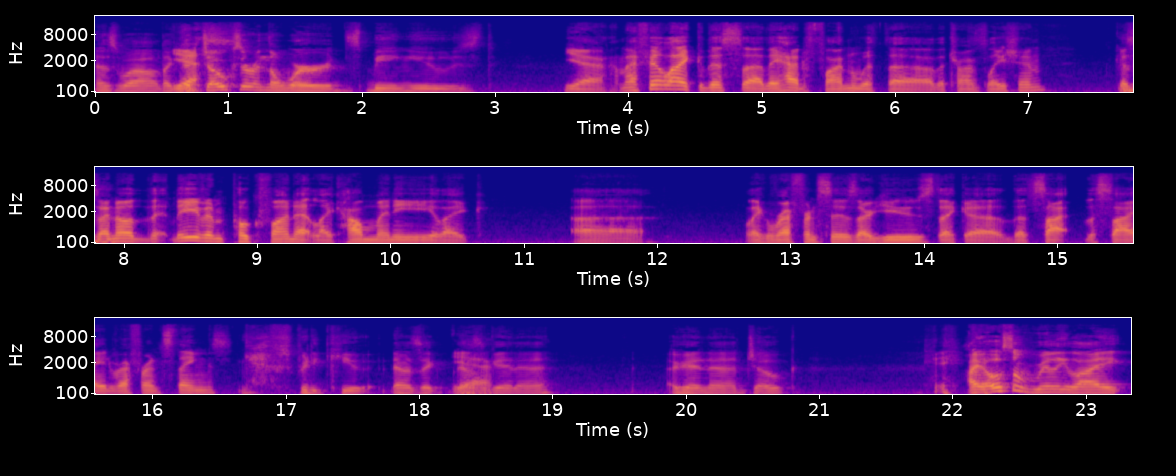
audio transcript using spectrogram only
as well. Like Yes. the jokes are in the words being used. Yeah, and I feel like this uh, they had fun with uh, the translation because I Mhm. know th- they even poke fun at like how many like uh like references are used like uh the side the side reference things. Yeah, it was pretty cute. That was a that was Yeah. a good uh, a good uh, joke. I also really like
